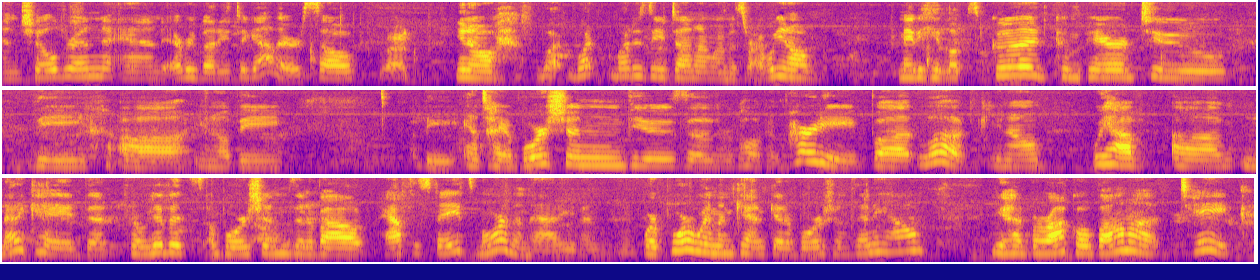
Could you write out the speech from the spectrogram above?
and children and everybody together. So, Right. you know, what what what has he done on women's rights? Well, you know, maybe he looks good compared to the uh, you know the the anti-abortion views of the Republican Party, but look, you know, we have um, Medicaid that prohibits abortions in about half the states, more than that even, where poor women can't get abortions anyhow. You had Barack Obama take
